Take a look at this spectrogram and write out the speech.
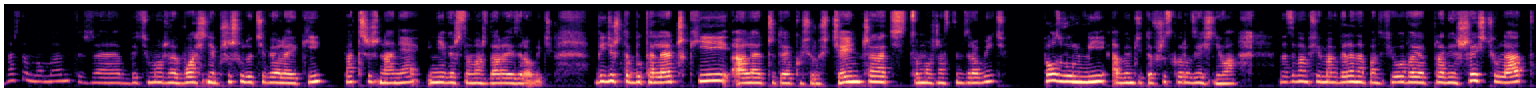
Znasz ten moment, że być może właśnie przyszły do ciebie olejki, patrzysz na nie i nie wiesz, co masz dalej zrobić. Widzisz te buteleczki, ale czy to jakoś rozcieńczać? Co można z tym zrobić? Pozwól mi, abym ci to wszystko rozjaśniła. Nazywam się Magdalena Panfiłowa i od prawie 6 lat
